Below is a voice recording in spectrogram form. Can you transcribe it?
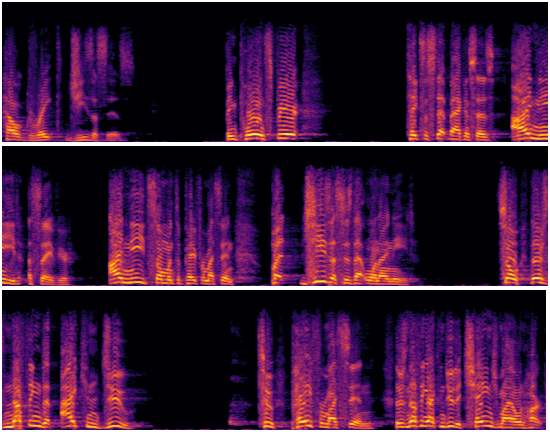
how great Jesus is. Being poor in spirit takes a step back and says, I need a Savior. I need someone to pay for my sin. But Jesus is that one I need. So there's nothing that I can do to pay for my sin. There's nothing I can do to change my own heart.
